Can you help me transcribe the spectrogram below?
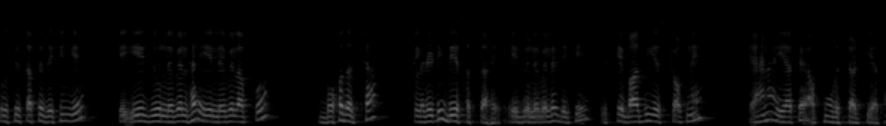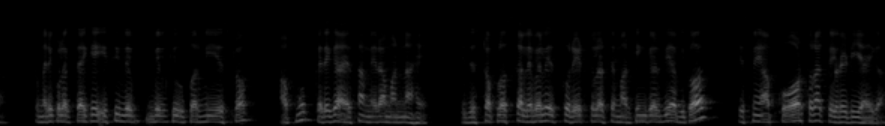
तो उस हिसाब से देखेंगे कि ये जो लेवल है, ये लेवल आपको बहुत अच्छा क्लैरिटी दे सकता है। ये जो लेवल है, देखिए, इसके बाद ही ये स्टॉक ने क्या है ना, यहाँ से अप मूव स्टार्ट किया था। तो मेरे को लगता है कि इसी लेवल के ऊपर में ये स्टॉक अप मूव करेगा, ऐसा मेरा मानना है। ये जो स्टॉप लॉस का लेवल है, इसको रेड कलर से मार्किंग कर दिया बिकॉज़ इसमें आपको और थोड़ा क्लैरिटी आएगा।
